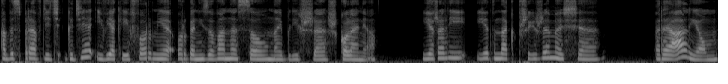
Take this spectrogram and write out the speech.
aby sprawdzić, gdzie i w jakiej formie organizowane są najbliższe szkolenia. Jeżeli jednak przyjrzymy się realiom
